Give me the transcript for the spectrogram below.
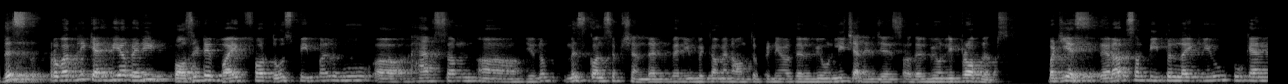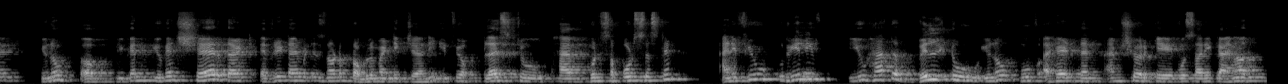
This probably can be a very positive vibe for those people who uh, have some, uh, you know, misconception that when you become an entrepreneur, there'll be only challenges or there'll be only problems. But yes, there are some people like you who can, you know, uh, you can you can share that every time it is not a problematic journey. If you're blessed to have good support system, and if you really you have the will to, you know, move ahead, then I'm sure कि वो सारी कायनात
